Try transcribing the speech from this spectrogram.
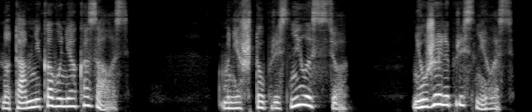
но там никого не оказалось. Мне что, приснилось все? Неужели приснилось?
